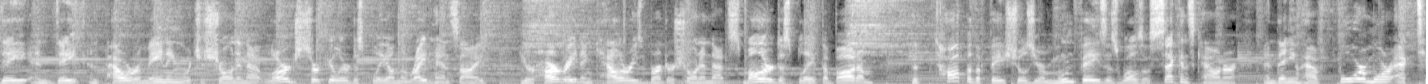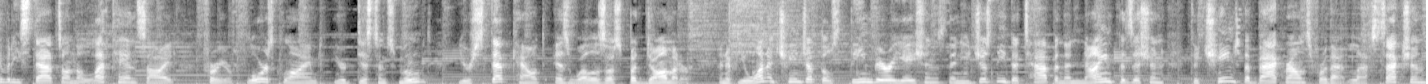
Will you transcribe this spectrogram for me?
day and date, and power remaining, which is shown in that large circular display on the right hand side. Your heart rate and calories burnt are shown in that smaller display at the bottom. The top of the face shows your moon phase as well as a seconds counter, and then you have four more activity stats on the left hand side for your floors climbed, your distance moved, your step count, as well as a speedometer. And if you want to change up those theme variations, then you just need to tap in the 9 position to change the backgrounds for that left section,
